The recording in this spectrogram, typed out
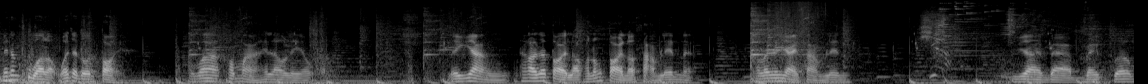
ไม่ต้องกลัวหรอกว่าจะโดนต่อย เพราะว่าเขาหมาให้เราแล้วและอีกอย่างถ้าเขาจะต่อยเราเขาต้องต่อยเราสามเล่นน่ะเขาเราจะใหญ่สามเล่นใหญ่แบบแบ็คเบิม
